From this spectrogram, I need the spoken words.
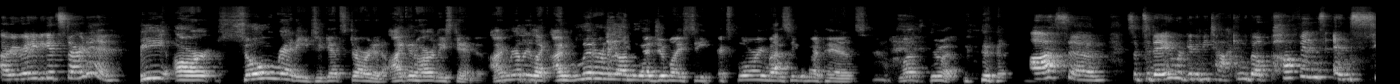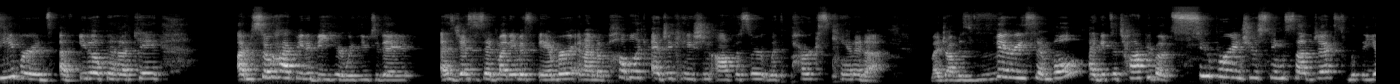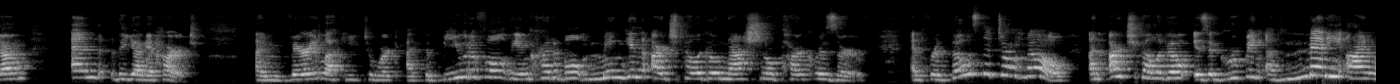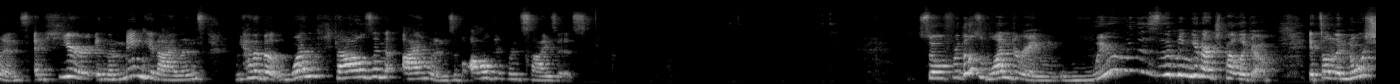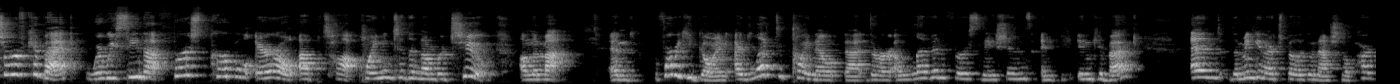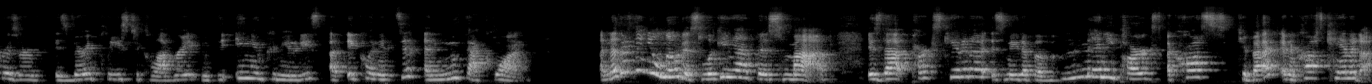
Are you ready to get started? We are so ready to get started. I can hardly stand it. I'm really like, I'm literally on the edge of my seat, exploring by the seat of my pants. Let's do it. awesome. So today we're going to be talking about puffins and seabirds of Île Perroquet. I'm so happy to be here with you today. As Jesse said, my name is Amber and I'm a public education officer with Parks Canada. My job is very simple. I get to talk about super interesting subjects with the young and the young at heart. I'm very lucky to work at the beautiful, the incredible Mingan Archipelago National Park Reserve. And for those that don't know, an archipelago is a grouping of many islands. And here in the Mingan Islands, we have about 1,000 islands of all different sizes. So for those wondering, where is the Mingan Archipelago? It's on the north shore of Quebec, where we see that first purple arrow up top, pointing to the number two on the map. And before we keep going, I'd like to point out that there are 11 First Nations in, in Quebec, and the Mingan Archipelago National Park Reserve is very pleased to collaborate with the Innu communities of Ekuanitshit and Nutashkuan. Another thing you'll notice looking at this map is that Parks Canada is made up of many parks across Quebec and across Canada.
